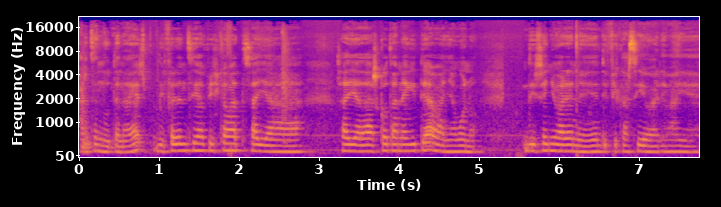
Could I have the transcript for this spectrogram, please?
jartzen dutena, ez? Diferentzia pixka bat zaila, zaila da askotan egitea, baina, bueno, diseinuaren identifikazioa ere bai, e,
